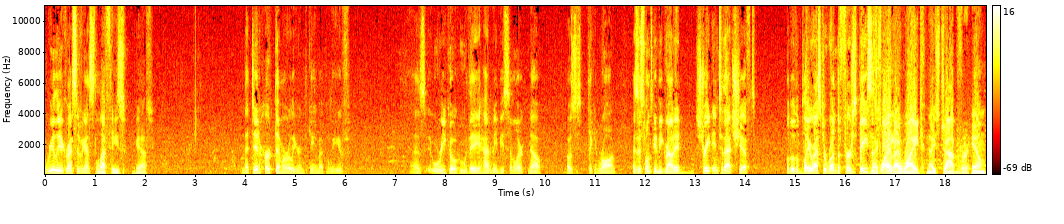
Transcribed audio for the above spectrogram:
really aggressive against the lefties. Lefties, yes. And that did hurt them earlier in the game, I believe. As Orico, who they had maybe a similar. No, I was thinking wrong. As this one's going to be grounded straight into that shift. Although the player has to run the first base Nice is White. play by White. Nice job for him.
